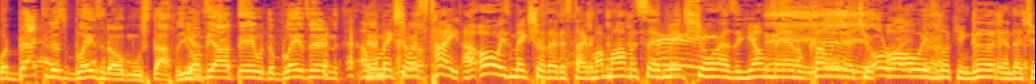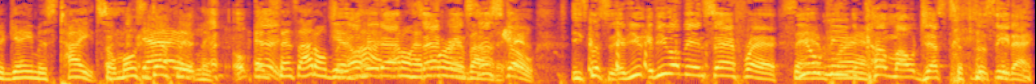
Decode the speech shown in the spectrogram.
But back to this blazer though, Mustafa. You Yes. going to be out there with the blazer and, I'm gonna make sure it's tight. I always make sure that it's tight. My mama said, make sure as a young man Hey, of color that you're all right always now. looking good and that your game is tight. So most Yes. definitely. Okay. And since I don't get y'all hear hot, that? I don't have San to worry Francisco. about it. He's- Listen, if you if you gonna be in San Fran, San you need to come out just to, to see that.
